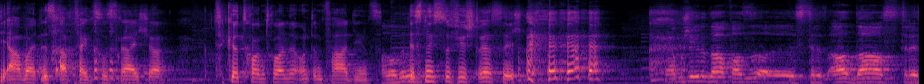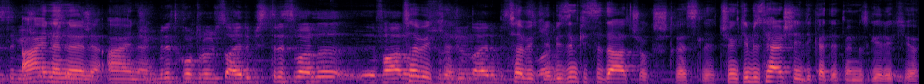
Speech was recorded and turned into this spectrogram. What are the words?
Die Arbeit ist abwechslungsreicher. Ticketkontrolle und im Fahrdienst. Anladın mı? Ist nicht so viel stressig. Yani bu şekilde daha fazla e, stres, daha az stresli bir iş Aynen senin öyle, için. aynen. Çünkü bilet kontrolcüsü ayrı bir stresi vardı, e, far Tabii ki. sürücünün ayrı bir stresi Tabii var. ki. Bizimkisi daha çok stresli. Çünkü biz her şeye dikkat etmemiz gerekiyor.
